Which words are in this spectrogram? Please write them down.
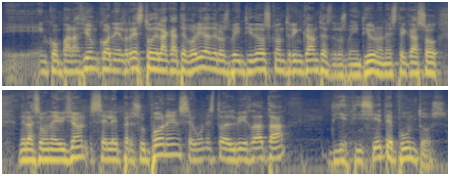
eh, en comparación con el resto de la categoría de los 22 contrincantes, de los 21 en este caso de la segunda división, se le presuponen, según esto del Big Data, 17 puntos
